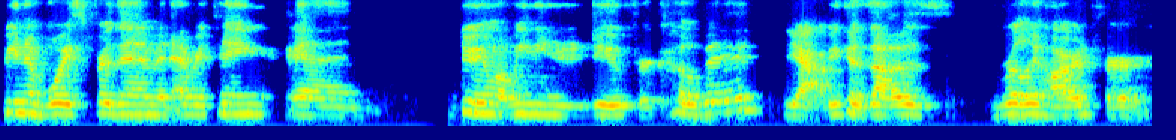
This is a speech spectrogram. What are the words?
being a voice for them and everything and doing what we needed to do for COVID yeah. because that was really hard for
